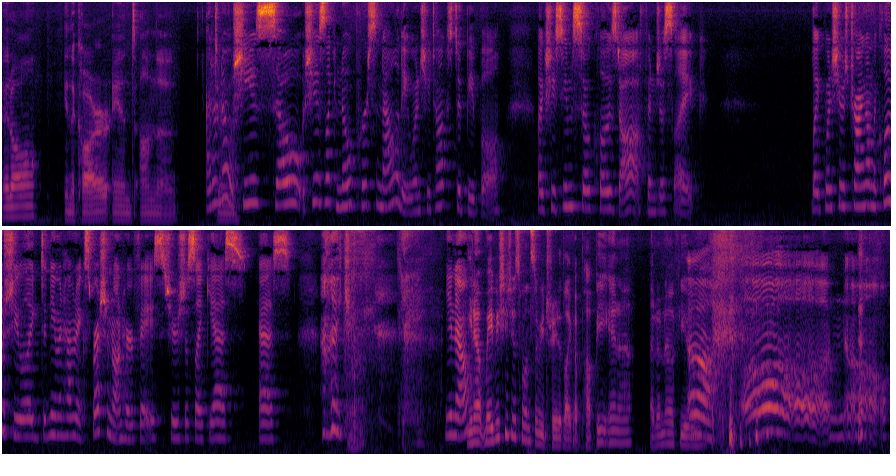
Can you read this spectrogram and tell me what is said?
at all in the car and on the? I don't know. She is so she has like no personality when she talks to people. Like she seems so closed off and just like like when she was trying on the clothes, she like didn't even have an expression on her face. She was just like, "Yes, yes." like you know? You know, maybe she just wants to be treated like a puppy. Anna. I don't know if you. Oh, oh no.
